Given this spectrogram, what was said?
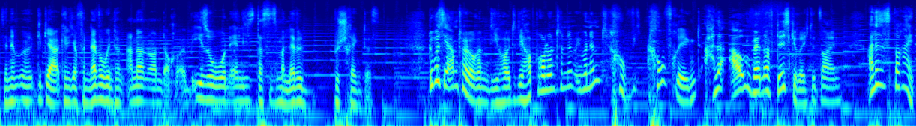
Es äh, gibt ja, kenne ich auch von Neverwinter und anderen und auch äh, ESO und ähnliches, dass das immer Level beschränkt ist. Du bist die Abenteurerin, die heute die Hauptrolle übernimmt? Oh, wie aufregend. Alle Augen werden auf dich gerichtet sein. Alles ist bereit.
